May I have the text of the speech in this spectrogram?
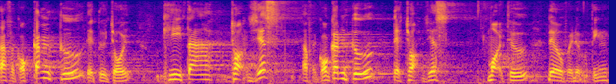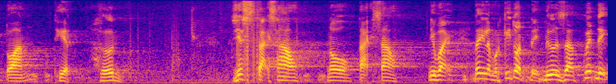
ta phải có căn cứ để từ chối. Khi ta chọn yes, ta phải có căn cứ để chọn yes mọi thứ đều phải được tính toán thiệt hơn. Yes, tại sao? No, tại sao? Như vậy, đây là một kỹ thuật để đưa ra quyết định.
